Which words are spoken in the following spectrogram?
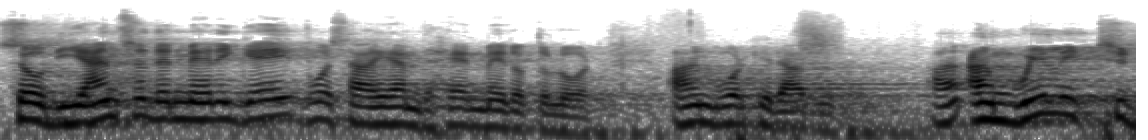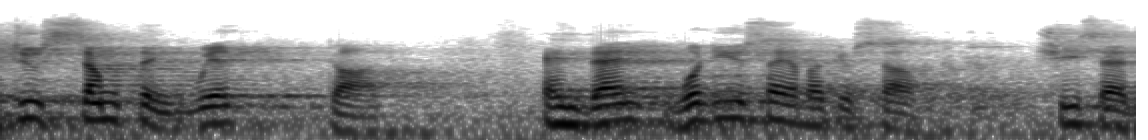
So the answer that Mary gave was, I am the handmaid of the Lord. I'm working out with him. I'm willing to do something with God. And then what do you say about yourself? She said,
